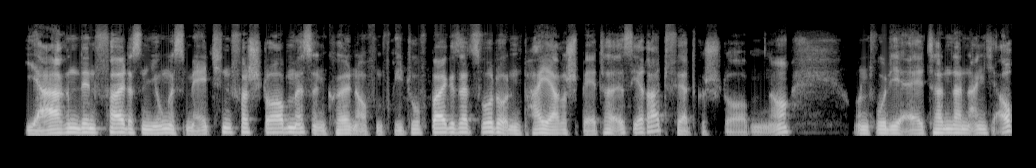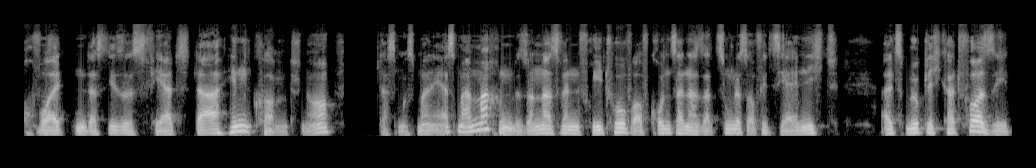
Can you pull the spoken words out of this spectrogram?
Jahren den Fall, dass ein junges Mädchen verstorben ist, in Köln auf dem Friedhof beigesetzt wurde und ein paar Jahre später ist ihr Radpferd gestorben. Ne? Und wo die Eltern dann eigentlich auch wollten, dass dieses Pferd da hinkommt. Ne? Das muss man erstmal machen, besonders wenn ein Friedhof aufgrund seiner Satzung das offiziell nicht als Möglichkeit vorsieht.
